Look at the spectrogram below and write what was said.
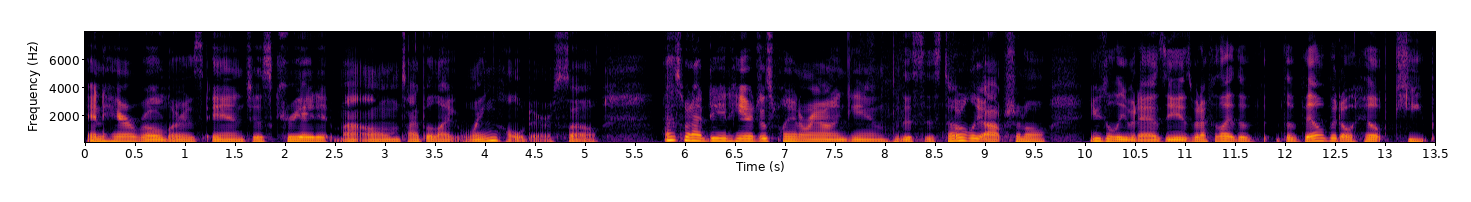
and hair rollers and just created my own type of like ring holder. So that's what I did here, just playing around again. This is totally optional. You can leave it as is, but I feel like the the velvet will help keep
